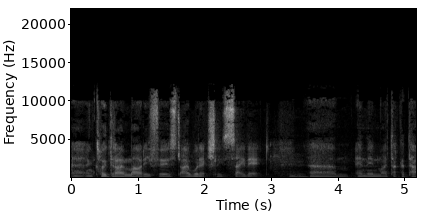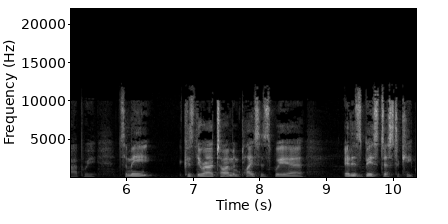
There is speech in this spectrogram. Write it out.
uh, include that I'm Maori first. I would actually say that, um, and then my takatapui. To me, because there are time and places where it is best just to keep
